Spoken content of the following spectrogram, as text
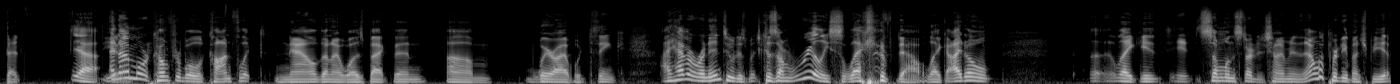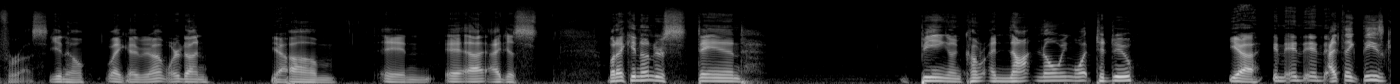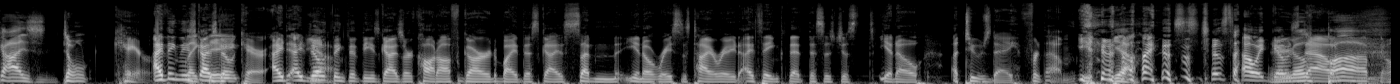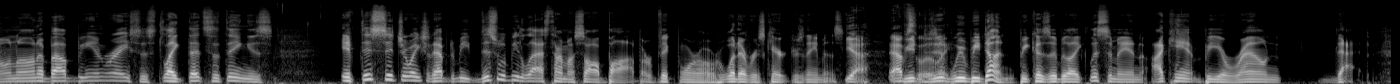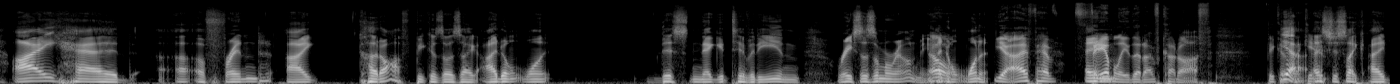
that Yeah, and know. I'm more comfortable with conflict now than I was back then. Um, where I would think I haven't run into it as much because I'm really selective now. Like I don't uh, like it, it. Someone started chiming in. That would pretty much be it for us. You know, like I mean, we're done. yeah Um, and I, I just, but I can understand being uncomfortable and not knowing what to do. yeah and and, and I think these guys don't care. I think these Like, guys they- don't care. I, I don't Yeah. think that these guys are caught off guard by this guy's sudden, you know, racist tirade. I think that this is just, you know, a Tuesday for them. You know? Yeah. like, this is just how it goes, goes down. Bob going on about being racist. Like that's the thing is, if this situation happened to me, this would be the last time I saw Bob or Vic Morrow or whatever his character's name is. Yeah, We'd- absolutely. we would be done because they'd be like, listen, man, I can't be around that. I had a, a friend I cut off because I was like, I don't want this negativity and racism around me. I Oh, don't want it. Yeah, I have And- family that I've cut off because I yeah, can't. it's just like I,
